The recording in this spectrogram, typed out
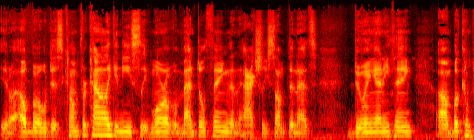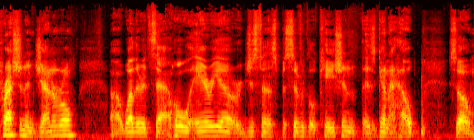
you know, elbow discomfort, kind of like a knee sleeve, more of a mental thing than actually something that's doing anything. Um, but compression in general, uh, whether it's that whole area or just in a specific location, is gonna help. So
